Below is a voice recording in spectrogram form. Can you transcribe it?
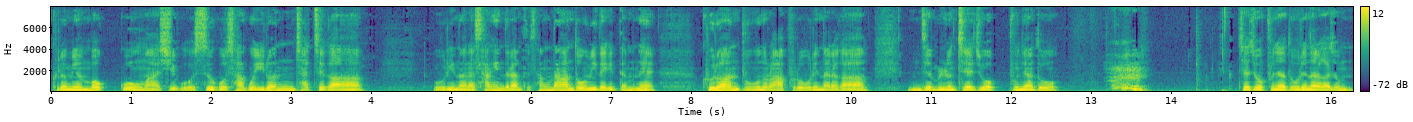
그러면 먹고 마시고 쓰고 사고 이런 자체가 우리나라 상인들한테 상당한 도움이 되기 때문에 그러한 부분으로 앞으로 우리나라가 이제 물론 제조업 분야도 제조업 분야도 우리나라가 좀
